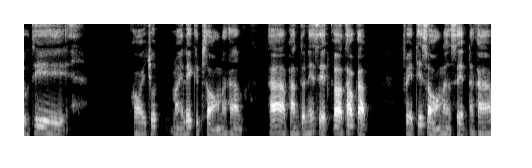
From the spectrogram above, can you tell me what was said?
อยู่ที่คอยชุดหมายเลขสิบสองนะครับ ถ้าพันตัวนี้เสร็จก็เท่ากับเฟสที่สองนะเสร็จนะครับ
